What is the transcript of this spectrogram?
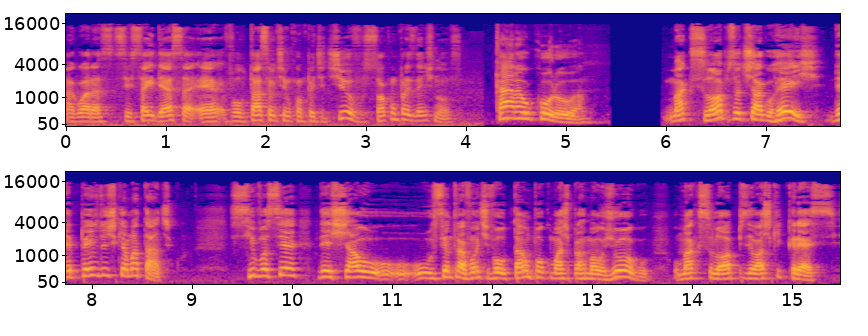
Agora, se sair dessa é voltar a ser um time competitivo, só com um presidente novo. Cara ou coroa? Max Lopes ou Thiago Reis? Depende do esquema tático. Se você deixar o, o, o centroavante voltar um pouco mais para armar o jogo, o Max Lopes eu acho que cresce.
